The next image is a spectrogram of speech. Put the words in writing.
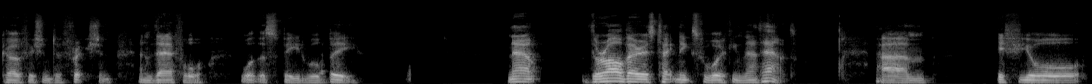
coefficient of friction, and therefore what the speed will be. Now, there are various techniques for working that out. Um, if you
